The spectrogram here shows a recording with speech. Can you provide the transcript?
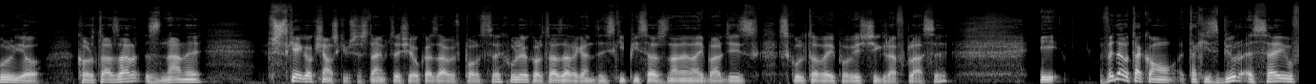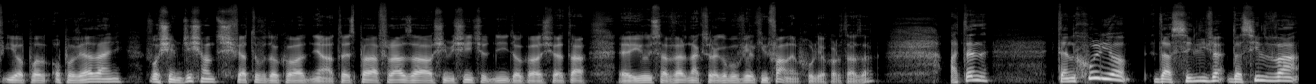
Julio Cortázar, znany Wszystkiego książki przeczytałem, które się ukazały w Polsce. Julio Cortázar, argentyński pisarz, znany najbardziej z, z kultowej powieści Gra w klasy. I Wydał taką, taki zbiór esejów i opowiadań w 80 światów dookoła dnia. To jest parafraza 80 dni dookoła świata e, Juliusa Werna, którego był wielkim fanem Julio Cortázar. A ten, ten Julio da Silva, da Silva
